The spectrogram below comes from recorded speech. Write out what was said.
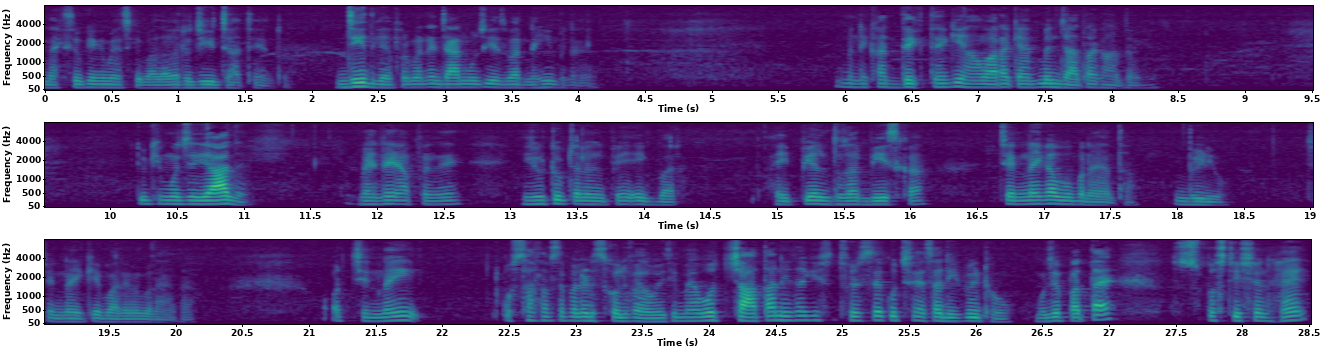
मैक्सिको के मैच के बाद अगर जीत जाते हैं तो। जीत गए, पर मैंने जानबूझ के इस बार नहीं बनाया। मैंने कहा, देखते हैं कि हमारा कैंपेन जाता कहाँ तक है? क्योंकि मुझे याद है, मैंने अपने यूट्यूब चैनल पे एक बार आई पी एल दो बीस का चेन्नई का वो बनाया था, वीडियो। चेन्नई के बारे में बनाया था। और चेन्नई उस साल सबसे पहले डिस्कालीफाई हुई थी। मैं वो चाहता नहीं था कि फिर से कुछ ऐसा रिपीट हो। मुझे पता है सुपरस्टिशन है,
